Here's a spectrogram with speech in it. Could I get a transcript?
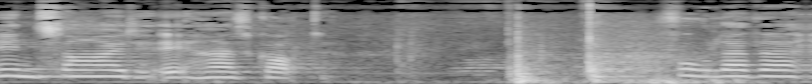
Inside it has got full leather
